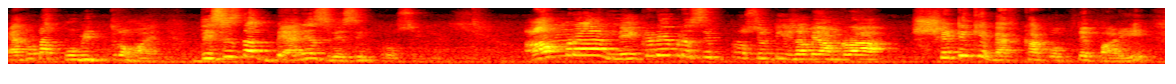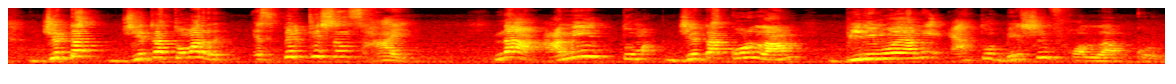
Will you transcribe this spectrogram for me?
এতটা পবিত্র হয়। This is the balance reciprocity আমরা নেগেটিভ রেসিপ্রোসিটি হিসাবে আমরা সেটিকে ব্যাখ্যা করতে পারি যেটা যেটা তোমার এক্সপেকটেশনস হাই না, আমি তোমা, যেটা করলাম, বিনিময়ে আমি এত বেশি ফল লাভ করব।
